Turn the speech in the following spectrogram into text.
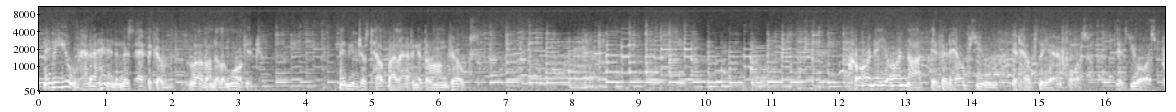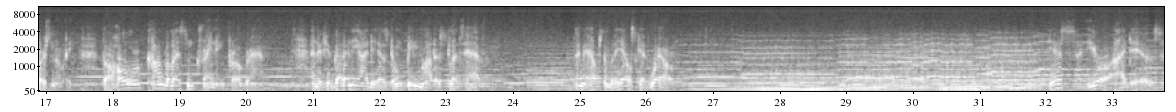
Maybe you've had a hand in this epic of love under the mortgage. Maybe you've just helped by laughing at the wrong jokes. Corny or not, if it helps you, it helps the Air Force. It's yours personally. The whole convalescent training program. And if you've got any ideas, don't be modest. Let's have them. They may help somebody else get well. Yes, your ideas,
